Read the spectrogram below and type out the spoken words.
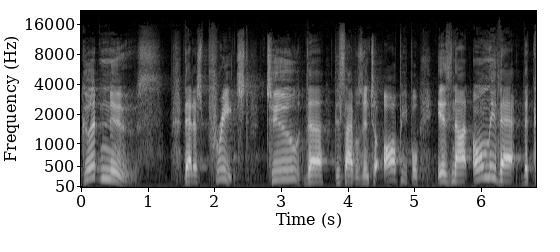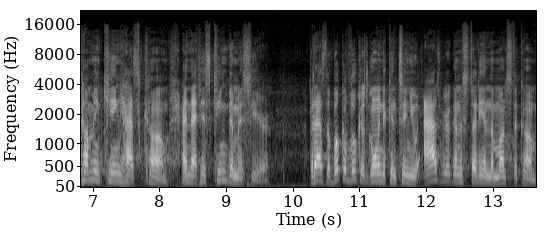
good news that is preached to the disciples and to all people is not only that the coming king has come and that his kingdom is here, but as the book of Luke is going to continue, as we are going to study in the months to come,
